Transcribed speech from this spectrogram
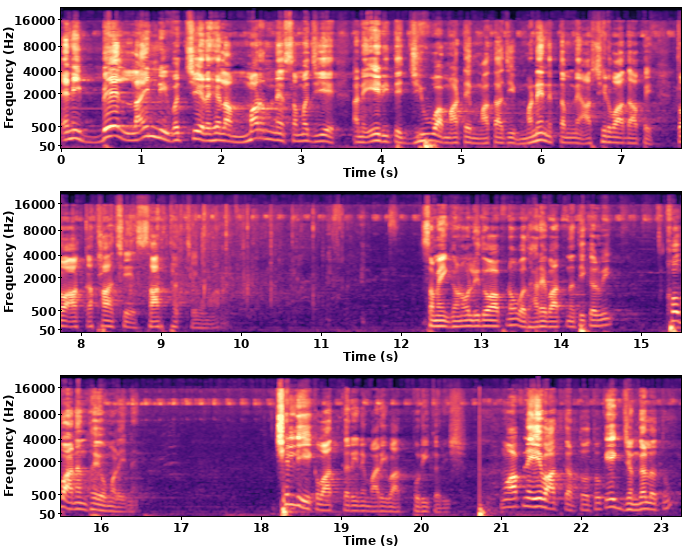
એની બે લાઈનની વચ્ચે રહેલા મર્મને સમજીએ અને એ રીતે જીવવા માટે માતાજી મને ને તમને આશીર્વાદ આપે. તો આ કથા છે, સાર્થક છે હું માનું સમય ઘણો લીધો આપનો, વધારે વાત નથી કરવી. ખૂબ આનંદ થયો મળીને. છેલ્લી એક વાત કરીને મારી વાત પૂરી કરીશ. હું આપને એ વાત કરતો હતો કે એક જંગલ હતું.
